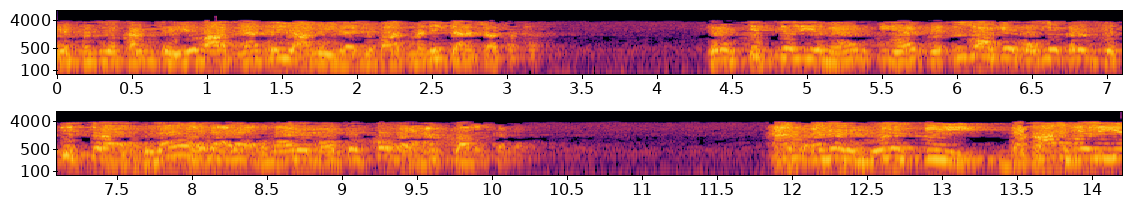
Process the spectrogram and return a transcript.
کے فضل و کرم سے یہ بات ایسے ہی آ گئی ہے جو بات میں نہیں کہنا چاہتا تھا صرف کس کے لیے بیان کی ہے کہ اللہ کے فضل و کرم سے کس طرح خدا ہمارا ہمارے موقف کو برحق ثابت کر رہا ہے ہم اگر ملک کی بقا کے لیے،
